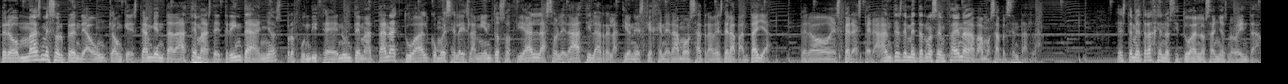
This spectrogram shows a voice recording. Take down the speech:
pero más me sorprende aún que aunque esté ambientada hace más de 30 años, profundice en un tema tan actual como es el aislamiento social, la soledad y las relaciones que generamos a través de la pantalla. Pero espera, espera, antes de meternos en faena, vamos a presentarla. Este metraje nos sitúa en los años 90.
